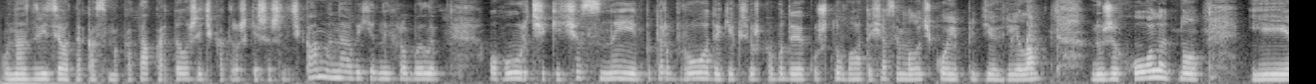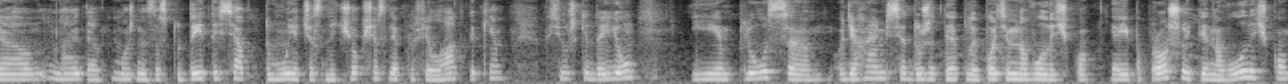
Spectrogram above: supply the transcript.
У нас, дивіться, отака смакота, картошечка, трошки шашличка ми на вихідних робили. Огурчики, чесник, бутербродики. Ксюшка буде куштувати. Зараз я молочко її підігріла. Дуже холодно і, знаєте, можна застудитися, тому я чесничок зараз для профілактики. Ксюшки даю. І плюс е, одягаємося дуже тепло, і потім на вуличку. Я її попрошу йти на вуличку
